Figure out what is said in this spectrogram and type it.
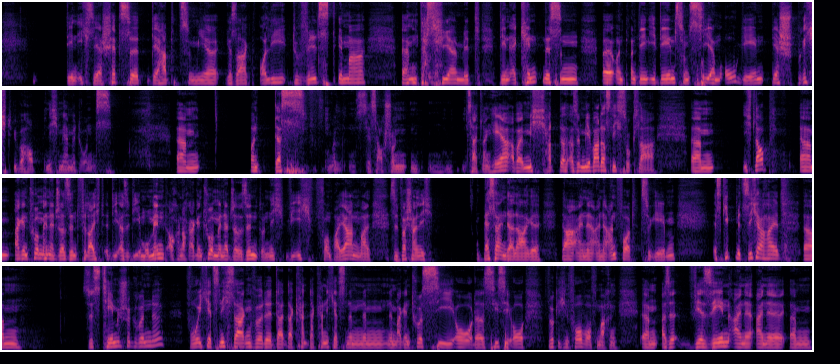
den ich sehr schätze, der hat zu mir gesagt, Olli, du willst immer, ähm, dass wir mit den Erkenntnissen äh, und, und den Ideen zum CMO gehen. Der spricht überhaupt nicht mehr mit uns. Ähm, und das, also das ist auch schon eine Zeit lang her, aber mich hat das, also mir war das nicht so klar. Ähm, ich glaube, ähm, Agenturmanager sind vielleicht, die, also die im Moment auch noch Agenturmanager sind und nicht wie ich vor ein paar Jahren mal, sind wahrscheinlich besser in der Lage, da eine, eine Antwort zu geben. Es gibt mit Sicherheit ähm, systemische Gründe, wo ich jetzt nicht sagen würde, da, da, kann, da kann ich jetzt einem, einem, einem Agentur-CEO oder CCO wirklich einen Vorwurf machen. Ähm, also wir sehen eine, eine ähm,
